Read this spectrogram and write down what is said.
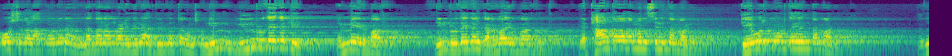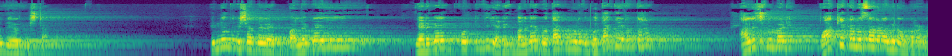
ಪೋಸ್ಟ್ಗಳು ಹಾಕೊಂಡು ನಾನು ಅನ್ನದಾನ ಮಾಡಿದ್ದೀನಿ, ಅದು ಅಂತ ಹೊಂಚ್ಕೊಂಡು ನಿನ್ನ ನಿನ್ನ ಹೃದಯದಲ್ಲಿ ಹೆಮ್ಮೆ ಇರಬಾರ್ದು. ನಿನ್ನ ಹೃದಯದಲ್ಲಿ ಗರ್ವ ಇರಬಾರ್ದು. ಯಥಾರ್ಥವಾದ ಮನಸ್ಸಿನಿಂದ ಮಾಡು. ದೇವರು ನೋಡ್ತಾ ಅಂತ ಮಾಡು. ಅದು ದೇವ್ರಿಗೆ ಇಷ್ಟ. ಇನ್ನೊಂದು ವಿಷಯ ಬೇರೆ, ಬಲಗೈ ಎಡಗೈ ಕೊಟ್ಟಿದ್ದು ಎಡ ಬಲಗೈ ಗೊತ್ತಾಗ್ಬಿಡೋದು ಗೊತ್ತಾಗದೇ ಇರುತ್ತಾ? ಆಲೋಚನೆ ಮಾಡಿ, ವಾಕ್ಯಕ್ಕನುಸಾರವಾಗಿ ನಾವು ಬರೋಣ.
